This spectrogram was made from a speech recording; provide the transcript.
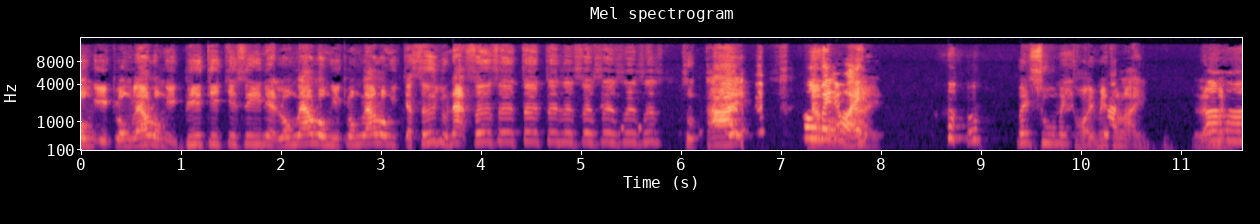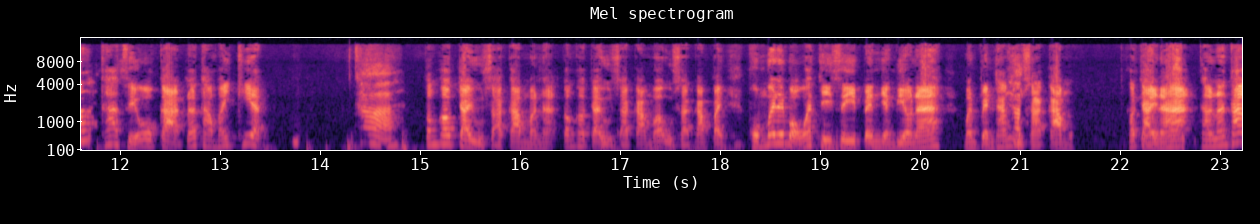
ลงอีกลงแล้วลงอีก PTGC เนี่ย ลงแล้วลงอีกลงแล้วลงอีกจะซื้ออยู่นะซื้อซื้อซื้อซื้อซื้อซื้อซื้อซื้อซื้อสุดท้ายไม่ถอย ไม่สู้ไม่ถอยไม่เท่าไหร่ แล้วมันค่าเสียโอกาสแล้วทำให้เครียด ค่ะ ต้องเข้าใจอุตสาหกรรมมันฮะต้องเข้าใจอุตสาหกรรมว่าอุตสาหกรรมไป ผมไม่ได้บอกว่า GC เป็นอย่างเดียวนะ มันเป็นทั้งอุตสาหกรรม เข้าใจนะฮะทางนั้นถ้า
